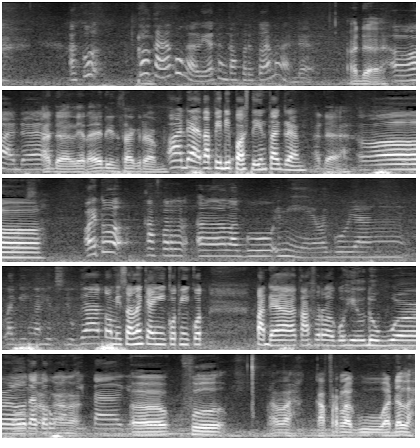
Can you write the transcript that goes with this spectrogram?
Aku kok kayak aku nggak lihat yang cover itu emang ada. Ada. Oh ada. Ada, lihat aja di Instagram. Oh ada tapi di post di Instagram. Ada. Oh. Oh itu cover eh, lagu ini, lagu yang lagi ngehits juga atau misalnya kayak ngikut-ngikut pada cover lagu Heal the World Oh, atau enggak, Rumah enggak, Kita gitu. Eh, full alah cover lagu adalah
